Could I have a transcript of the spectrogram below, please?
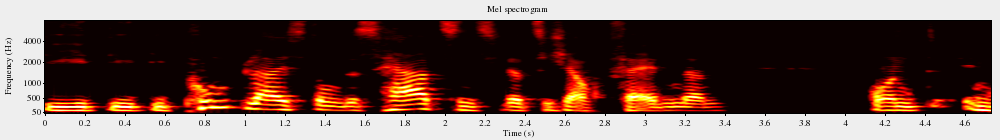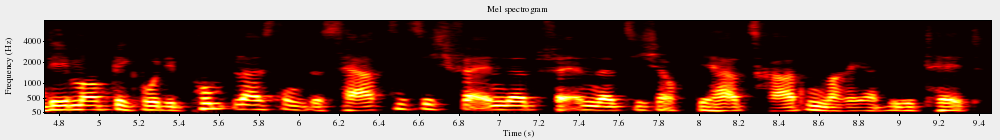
die, die, die Pumpleistung des Herzens wird sich auch verändern. Und in dem Augenblick, wo die Pumpleistung des Herzens sich verändert, verändert sich auch die Herzratenvariabilität.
